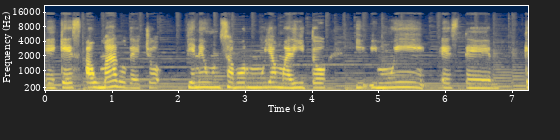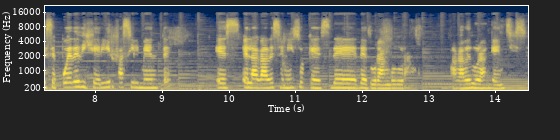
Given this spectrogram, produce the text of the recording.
que es ahumado, de hecho, tiene un sabor muy ahumadito y, y muy, este, que se puede digerir fácilmente es el agave cenizo que es de, Durango, Durango, agave duranguensis.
